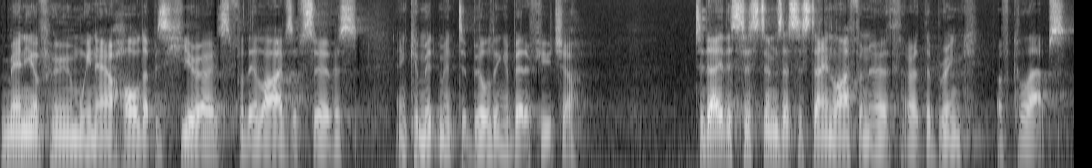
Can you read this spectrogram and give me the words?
many of whom we now hold up as heroes for their lives of service and commitment to building a better future. Today, the systems that sustain life on Earth are at the brink of collapse.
